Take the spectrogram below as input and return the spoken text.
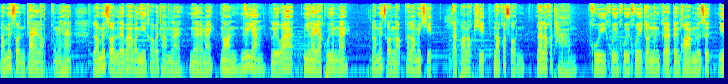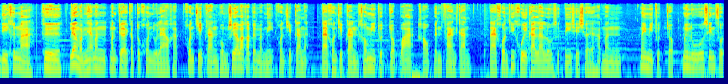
เราไม่สนใจหรอกถูกไหมฮะ เราไม่สนเลยว่าวันนี้เขาไปทำอะไร เหนื่อยไหม นอนหรือยัง หรือว่ามีอะไรอยากคุยกันไหม เราไม่สนหรอกถ้าเราไม่คิด แต่พอเราคิดเราก็สน แล้วเราก็ถาม คุยคุยคุยคุยจนมันเกิดเป็นความรู้สึกดีๆขึ้นมา คือเรื่องแบบนี้มันมันเกิดกับทุกคนอยู่แล้วครับ คนจีบกันผมเชื่อว่าก็เป็นแบบนี้ คนจีบกันอะแต่คนจีบกันเขามีจุดจบว่าเขาเป็นแฟนกัน แต่คนที่คุยกันแล้วรู้สึกดีเฉยๆครับ มันไม่มีจุดจบ ไม่รู้สิ้นสุด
